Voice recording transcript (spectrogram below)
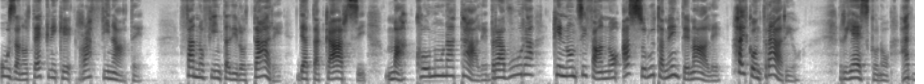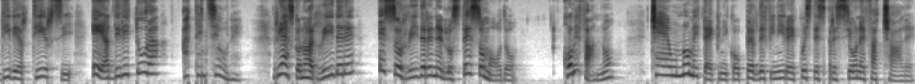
usano tecniche raffinate. Fanno finta di lottare, di attaccarsi, ma con una tale bravura che non si fanno assolutamente male. Al contrario, riescono a divertirsi e addirittura, attenzione, riescono a ridere e sorridere nello stesso modo. Come fanno? C'è un nome tecnico per definire questa espressione facciale.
